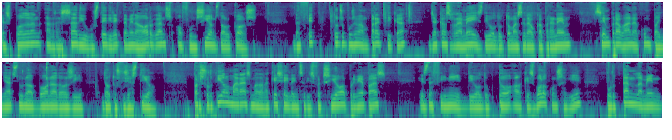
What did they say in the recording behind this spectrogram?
que es poden adreçar, diu vostè, directament a òrgans o funcions del cos. De fet, tots ho posem en pràctica, ja que els remeis, diu el doctor Masgrau, que prenem, sempre van acompanyats d'una bona dosi d'autosugestió. Per sortir del marasme de la queixa i la insatisfacció, el primer pas és definir, diu el doctor, el que es vol aconseguir, portant la ment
